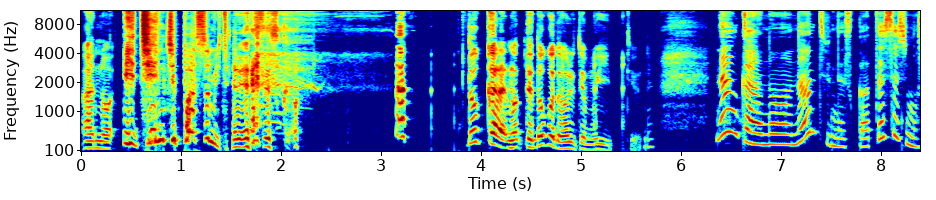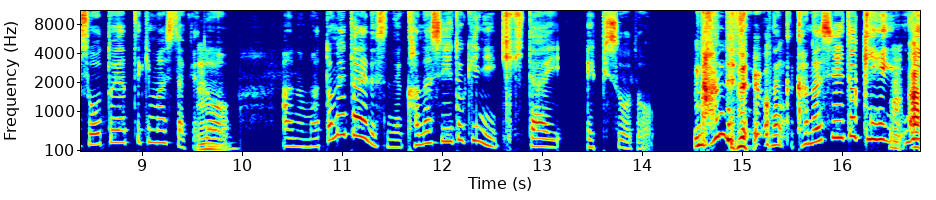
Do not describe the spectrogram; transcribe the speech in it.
あの一日パスみたいなやつですか？どっから乗ってどこで降りてもいいっていうね。なんかあのなんて言うんですか？私たちも相当やってきましたけど、うんあのまとめたいですね。悲しい時に聞きたいエピソード。なんでだよ。なんか悲しい時に、うん。あ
